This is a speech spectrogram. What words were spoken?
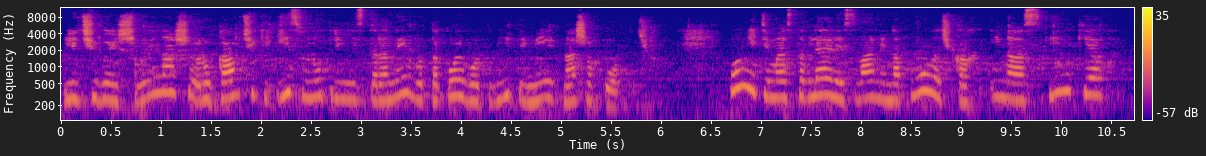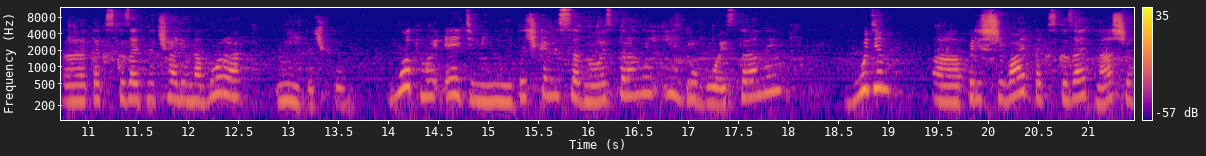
плечевые швы наши, рукавчики и с внутренней стороны вот такой вот вид имеет наша кофточка. Помните, мы оставляли с вами на полочках и на спинке, э, так сказать, в начале набора ниточку. Вот мы этими ниточками с одной стороны и с другой стороны будем а, пришивать, так сказать, наши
